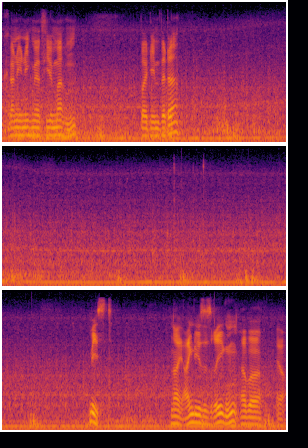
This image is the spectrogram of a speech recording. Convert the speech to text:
kann ich nicht mehr viel machen bei dem Wetter. Mist. Nein, eigentlich ist es Regen, aber ja.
